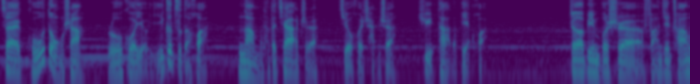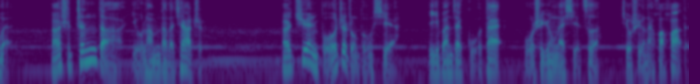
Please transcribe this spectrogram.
在古董上，如果有一个字的话，那么它的价值就会产生巨大的变化。这并不是坊间传闻，而是真的有那么大的价值。而绢帛这种东西，一般在古代不是用来写字，就是用来画画的，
